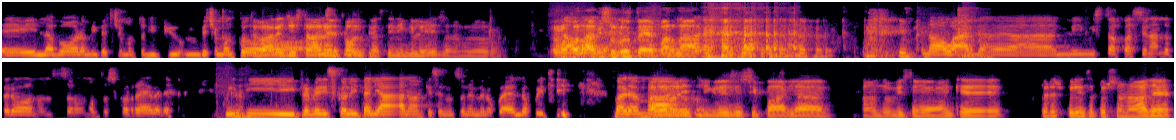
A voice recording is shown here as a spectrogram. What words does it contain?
e il lavoro mi piace molto di più. Mi piace molto Poteva registrare il podcast in inglese allora. Però no, parlavi guarda. solo te, parlavi. no, guarda, uh, mi, mi, sto appassionando, però non sono molto scorrevole. Quindi preferisco l'italiano, anche se non so nemmeno quello. Quindi vado a mano. L'inglese si parla, hanno visto anche per esperienza personale,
